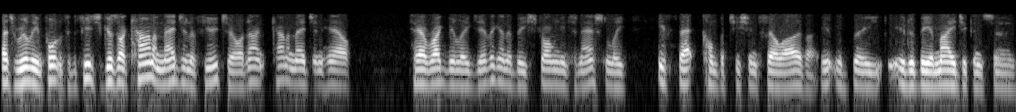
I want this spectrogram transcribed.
that's really important for the future because I can't imagine a future. I don't can't imagine how how rugby league's ever going to be strong internationally if that competition fell over. It would be it would be a major concern.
